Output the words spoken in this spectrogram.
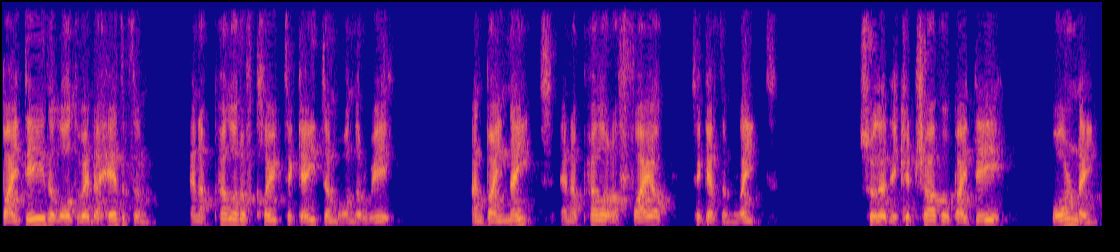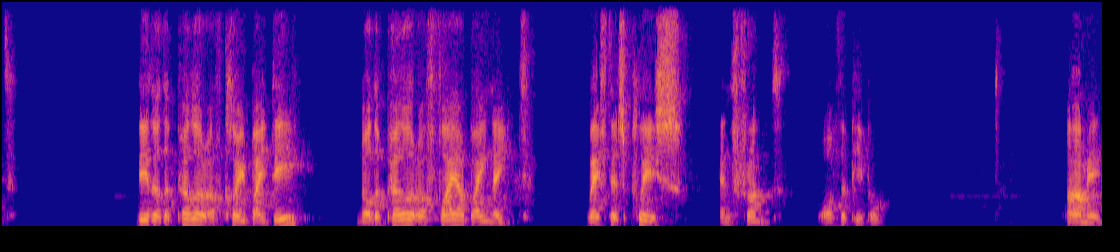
By day, the Lord went ahead of them in a pillar of cloud to guide them on their way, and by night in a pillar of fire to give them light, so that they could travel by day or night. Neither the pillar of cloud by day nor the pillar of fire by night left its place in front of the people. Amen.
